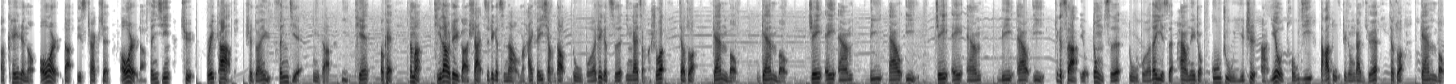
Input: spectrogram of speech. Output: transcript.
occasional 偶尔的 distraction。偶尔的分心去 break up 是短语分解你的一天。OK，那么提到这个骰子这个词呢，我们还可以想到赌博这个词应该怎么说？叫做 gamble，gamble，G A M B L E，G A M B L E 这个词啊有动词赌博的意思，还有那种孤注一掷啊，也有投机打赌这种感觉，叫做 gamble。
